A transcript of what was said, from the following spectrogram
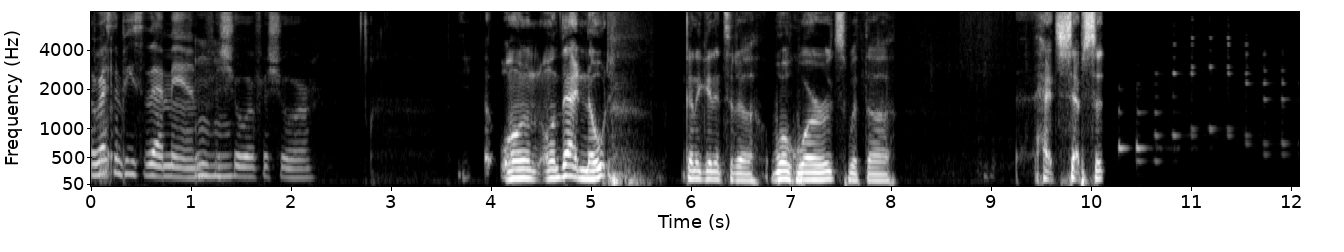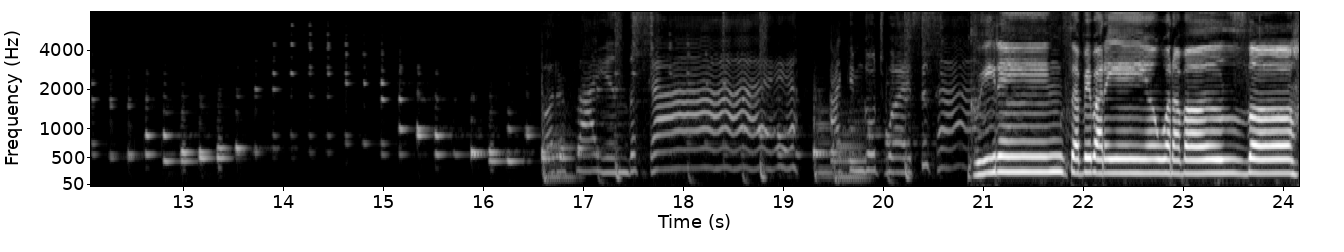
But rest in peace to that man, for sure, for sure. on on that note, gonna get into the woke words with uh Hatshepsut. The sky. I can go twice as high. Greetings, everybody. Whatever's the.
